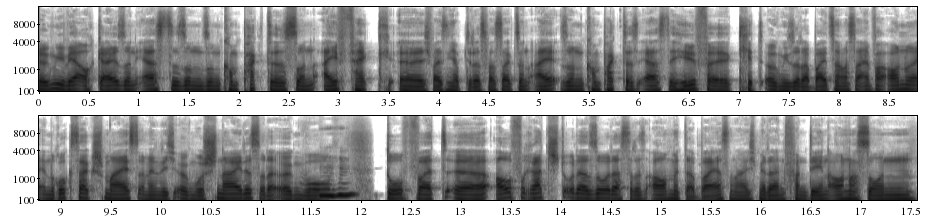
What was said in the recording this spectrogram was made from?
irgendwie wäre auch geil, so ein erstes, so ein, so ein kompaktes, so ein IFAC, äh, ich weiß nicht, ob dir das was sagt, so ein, I, so ein kompaktes Erste-Hilfe-Kit irgendwie so dabei zu haben, was du einfach auch nur in den Rucksack schmeißt und wenn du dich irgendwo schneidest oder irgendwo mhm. doof was äh, aufratscht oder so, dass du das auch mit dabei hast. Und dann habe ich mir dann von denen auch noch so ein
